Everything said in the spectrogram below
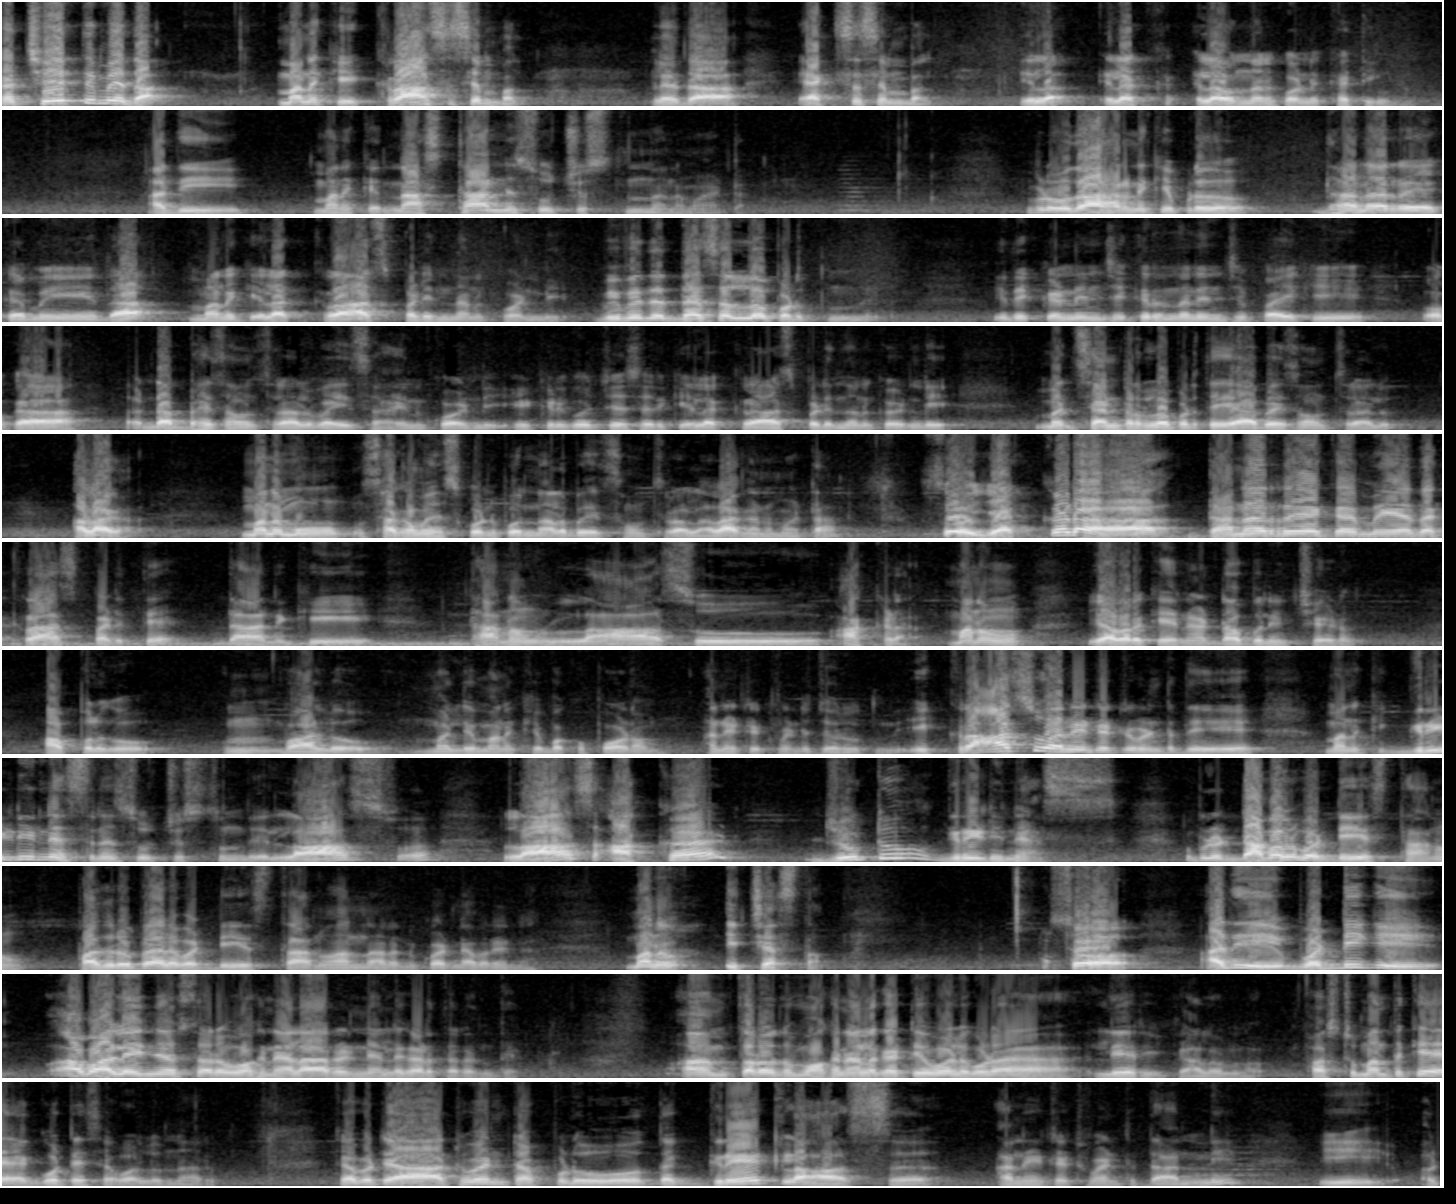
ఒక చేతి మీద మనకి క్రాస్ సింబల్ లేదా ఎక్స్ సింబల్ ఇలా ఇలా ఇలా ఉందనుకోండి కటింగ్. అది మనకి నష్టాన్ని సూచిస్తుందన్నమాట. ఇప్పుడు ఉదాహరణకి ఇప్పుడు ధనరేఖ మీద మనకి ఇలా క్రాస్ పడింది అనుకోండి వివిధ దశల్లో పడుతుంది. ఇది ఇక్కడి నుంచి క్రింద నుంచి పైకి ఒక డెబ్భై సంవత్సరాల వయసు అనుకోండి ఇక్కడికి వచ్చేసరికి ఇలా క్రాస్ పడింది అనుకోండి మన సెంటర్లో పడితే యాభై సంవత్సరాలు. అలాగా. మనము సగం వేసుకోండి పోయి నలభై ఐదు సంవత్సరాలు అలాగనమాట. సో ఎక్కడ ధనరేఖ మీద క్రాస్ పడితే దానికి ధనం లాసు. అక్కడ మనం ఎవరికైనా డబ్బునిచ్చేయడం అప్పులకు వాళ్ళు మళ్ళీ మనకి ఇవ్వకపోవడం అనేటటువంటి జరుగుతుంది. ఈ క్రాసు అనేటటువంటిది మనకి గ్రీడినెస్ని సూచిస్తుంది. Loss loss occurred due to greediness. ఇప్పుడు డబల్ వడ్డీ ఇస్తాను పది రూపాయల వడ్డీ ఇస్తాను అన్నారు అనుకోండి ఎవరైనా. మనం ఇచ్చేస్తాం. సో అది వడ్డీకి ఆ వాళ్ళు ఏం చేస్తారు? ఒక నెల రెండు నెలలు కడతారు అంతే. తర్వాత ఒక నెల కట్టేవాళ్ళు కూడా లేరు ఈ కాలంలో. ఫస్ట్ మంత్కే ఎగ్గొట్టేసే వాళ్ళు ఉన్నారు. కాబట్టి అటువంటి అప్పుడు ద గ్రేట్ లాస్ అనేటటువంటి దాన్ని ఈ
